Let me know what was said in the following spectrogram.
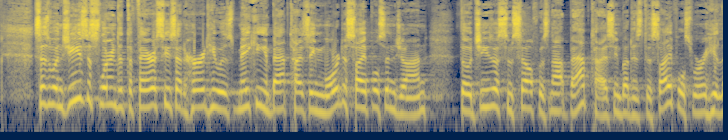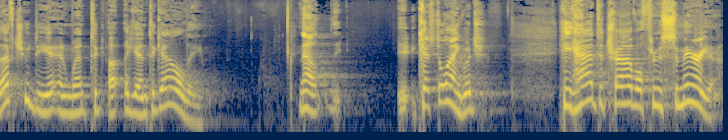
It says, When Jesus learned that the Pharisees had heard he was making and baptizing more disciples than John, though Jesus himself was not baptizing, but his disciples were, he left Judea and went to, uh, again to Galilee. Now, catch the language. He had to travel through Samaria.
